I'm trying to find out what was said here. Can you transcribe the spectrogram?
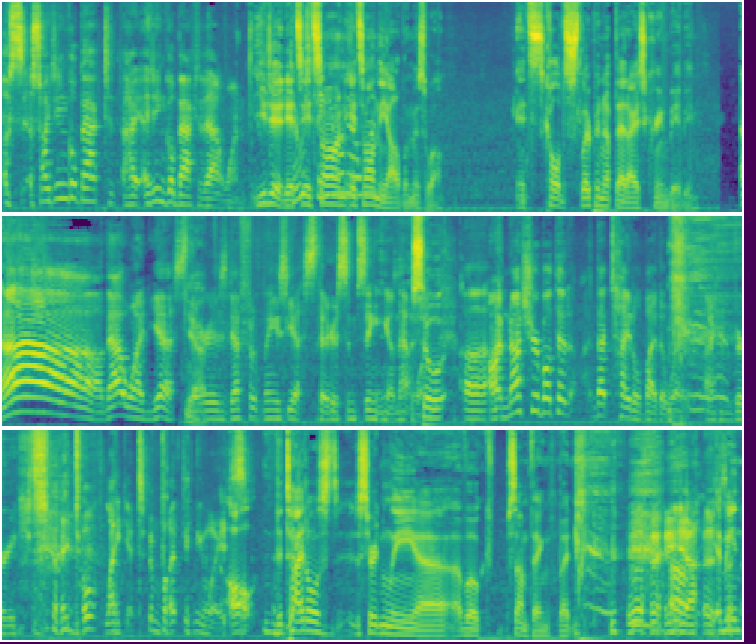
Oh, so I didn't go back to I, I didn't go back to that one. You did. It's it's on that it's on the album as well. It's called "Slurping Up That Ice Cream, Baby." Ah, that one. Yes, Yeah. there is definitely yes, there is some singing on that one. So, uh, I'm not sure about that that title. By the way, I am very I don't like it. But anyways, All the titles certainly uh, evoke something, but yeah, um, I mean,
